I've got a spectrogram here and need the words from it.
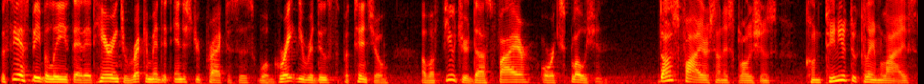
The CSB believes that adhering to recommended industry practices will greatly reduce the potential of a future dust fire or explosion. Dust fires and explosions continue to claim lives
